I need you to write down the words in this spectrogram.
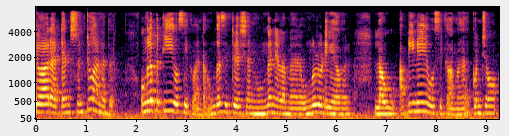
your attention to another உங்களை பத்தி யோசிக்க வேண்டாம். உங்க சுச்சுவேஷன் உங்க நிலைமை உங்களுடைய லவ் அப்படின்னே யோசிக்காம கொஞ்சம்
